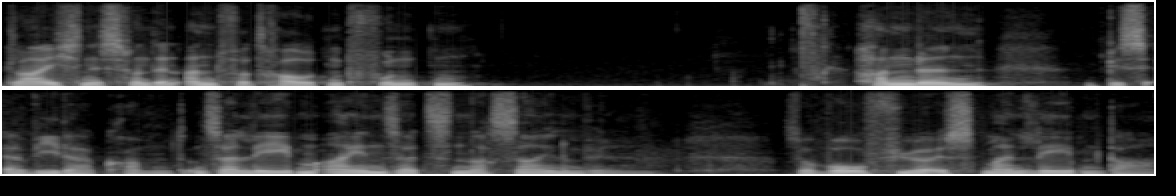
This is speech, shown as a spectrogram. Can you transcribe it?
Gleichnis von den anvertrauten Pfunden handeln, bis er wiederkommt, unser Leben einsetzen nach seinem Willen. So, wofür ist mein Leben da?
